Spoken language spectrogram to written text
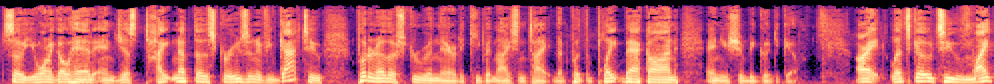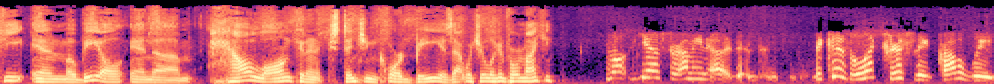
So you want to go ahead and just tighten up those screws. And if you've got to, put another screw in there to keep it nice and tight. Then put the plate back on and you should be good to go. All right, let's go to Mikey in Mobile. And um, how long can an extension cord be? Is that what you're looking for, Mikey? Well, yes, sir. I mean, uh, because electricity probably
